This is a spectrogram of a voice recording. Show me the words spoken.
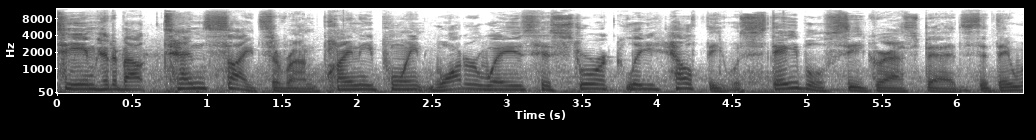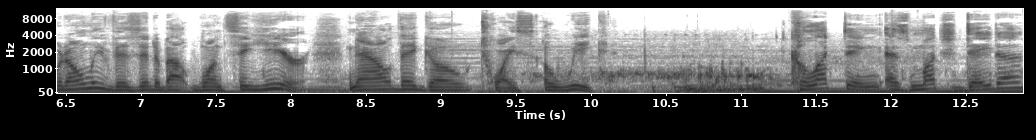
Team hit about 10 sites around Piney Point waterways historically healthy with stable seagrass beds that they would only visit about once a year. Now they go twice a week, collecting as much data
